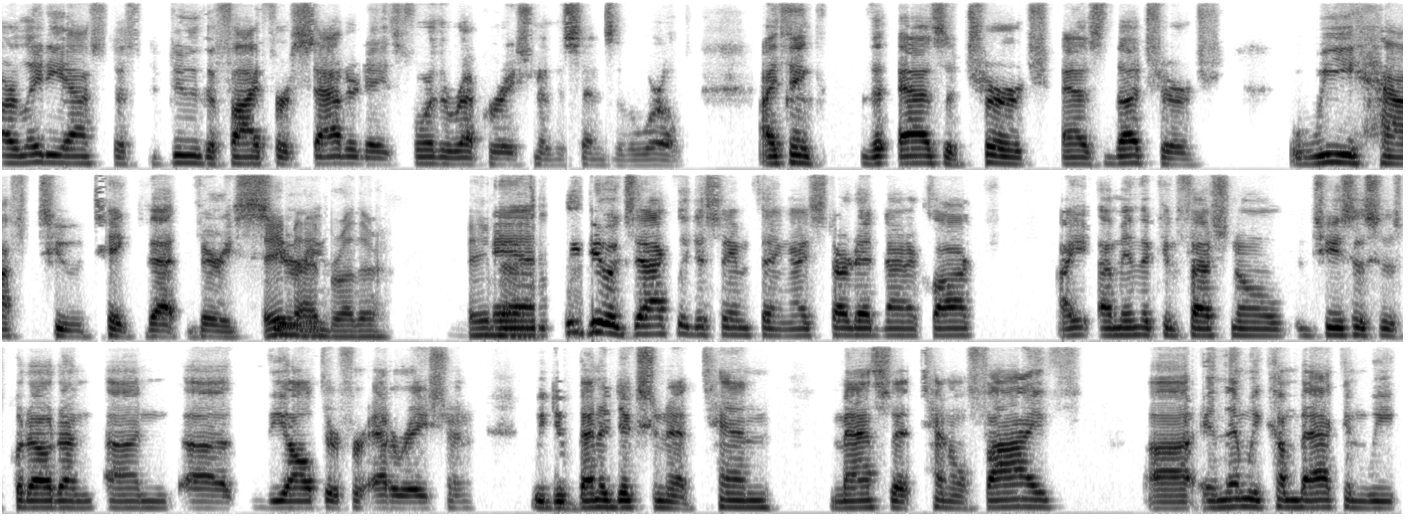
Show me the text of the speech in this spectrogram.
Our Lady asked us to do the five first Saturdays for the reparation of the sins of the world. I think that as a church, as the church, we have to take that very seriously. Amen, brother. Amen. And we do exactly the same thing. I start at nine o'clock I, I'm in the confessional. Jesus is put out on on uh, the altar for adoration. We do benediction at ten, mass at ten o five, uh, and then we come back and we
